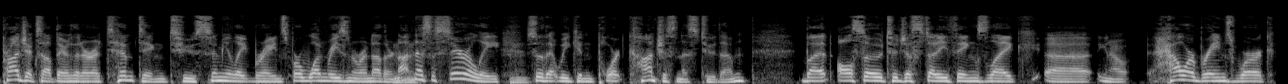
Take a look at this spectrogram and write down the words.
projects out there that are attempting to simulate brains for one reason or another. Not necessarily so that we can port consciousness to them, but also to just study things like uh, you know how our brains work.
